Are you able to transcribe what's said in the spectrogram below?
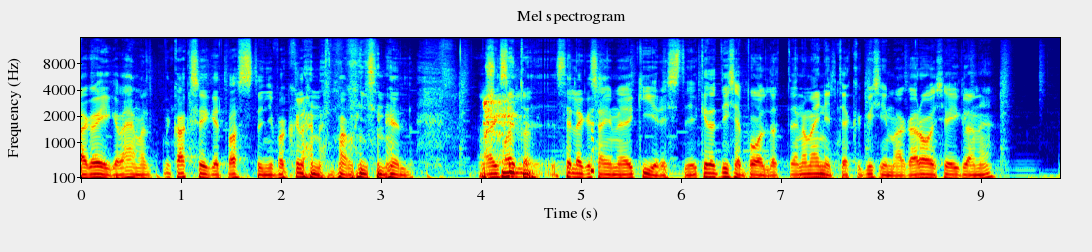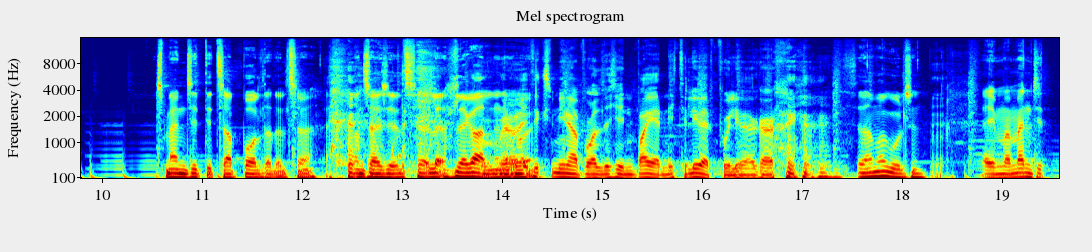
väga õige, vähemalt kaks õiget vastust on juba kõlanud, ma võin siin öelda. aga selle, sellega saime kiiresti, keda te ise pooldate, no Männilt ei hakka küsima, aga Roos õiglane kas Man Cityt saab pooldada üldse või? on see asi üldse le legaalne nagu? näiteks mina pooldasin Bayernit ja Liverpooli väga seda ma kuulsin. ei, ma Man Cityt ei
